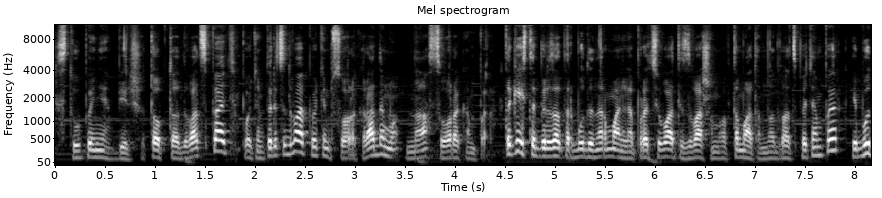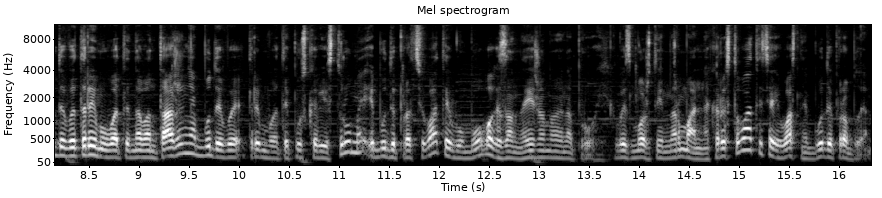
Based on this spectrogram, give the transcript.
ступені більше. Тобто 25, потім 32, потім 40. Радимо на 40 А. Такий стабілізатор буде нормально працювати з вашим автоматом на 25 А і буде витримувати навантаження, буде витримувати пускові струми і буде працювати в умовах заниженої напруги. Ви зможете їм нормально користуватися і у вас не буде проблем.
